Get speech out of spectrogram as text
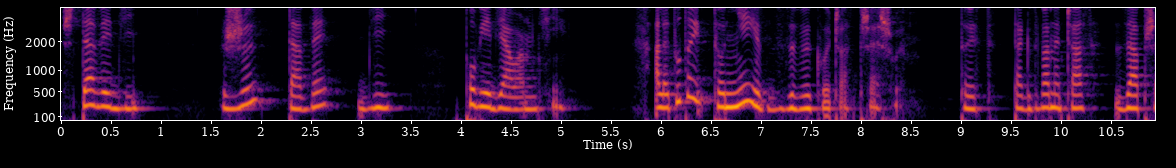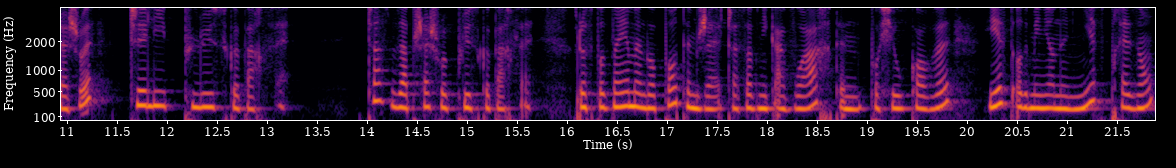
Je t'avais dit. Je t'avais dit. Powiedziałam ci. Ale tutaj to nie jest zwykły czas przeszły. To jest tak zwany czas zaprzeszły, czyli plus que parfait. Czas zaprzeszły plus que parfait. Rozpoznajemy go po tym, że czasownik avoir, ten posiłkowy, jest odmieniony nie w présent,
